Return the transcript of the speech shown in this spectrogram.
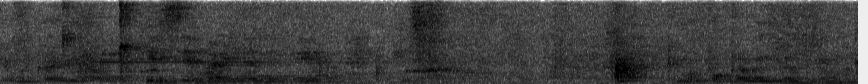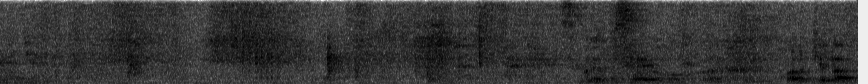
Que me caiga agua. Que se vaya de viaje. Que se- Que me ponga a vender. Cualquier lado.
